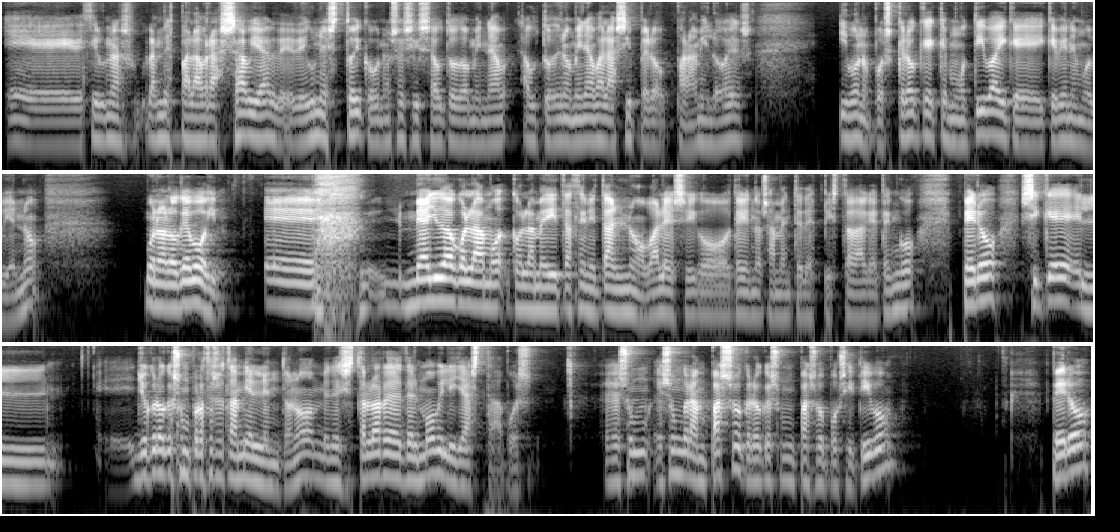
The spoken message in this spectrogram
eh, decir unas grandes palabras sabias de, de, un estoico, no sé si se autodenominaba así, pero para mí lo es. Y bueno, pues creo que, motiva y que, viene muy bien, ¿no? Bueno, a lo que voy. Eh, ¿Me ha ayudado con la, con la, meditación y tal? No, ¿vale? Sigo teniendo esa mente despistada que tengo. Pero sí que el, yo creo que es un proceso también lento, ¿no? Me desinstalo las redes del móvil y ya está. Pues es un, es un gran paso, creo que es un paso positivo. Pero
